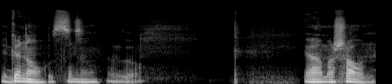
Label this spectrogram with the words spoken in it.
Genau, August. genau. Also, ja, mal schauen,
